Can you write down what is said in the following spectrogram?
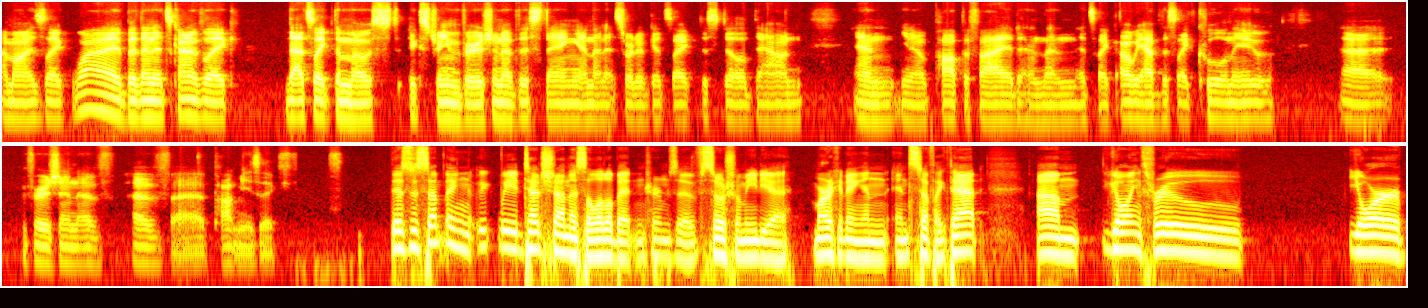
I'm always like, why? But then it's kind of like that's like the most extreme version of this thing, and then it sort of gets like distilled down and you know popified, and then it's like, oh, we have this like cool new uh, version of of uh, pop music. This is something we- had touched on this a little bit in terms of social media marketing and, and stuff like that. Um, going through your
